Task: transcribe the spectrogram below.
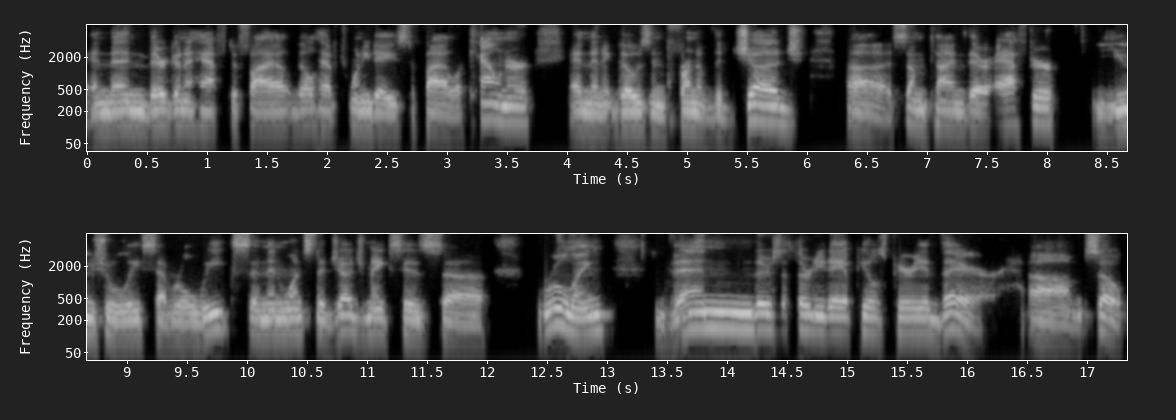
and then they're going to have to file they'll have 20 days to file a counter and then it goes in front of the judge. Uh, sometime thereafter usually several weeks and then once the judge makes his uh, ruling then there's a 30 day appeals period there. Um, so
